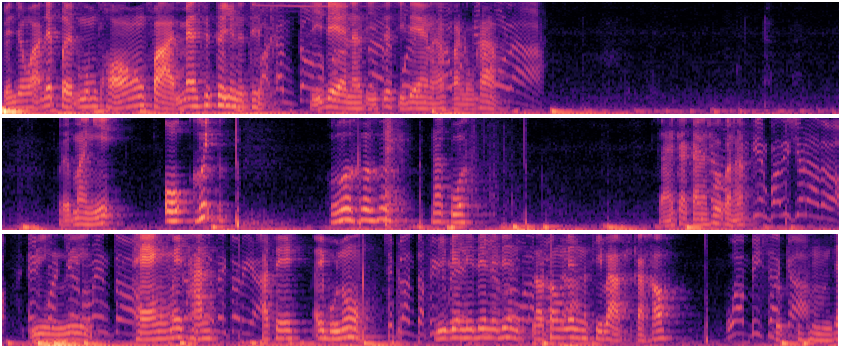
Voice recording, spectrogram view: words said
เป็นจังหวะได้เปิดมุมของฝ่ายแมนเชสเตอร์ยูไนเต็ด Bajan todos สีแดงนะ para สีเสื้อ defender สีแดง después นะครับ de ฝั่ง la ตรงข้าม última ola. เปิดมาอย่างนี้ โอ้เฮ้ยเฮ้ยเฮ้ยเฮ้ยน่ากลัว จ่ายให้กับการนาโชคก่อนครับ Estamos en tiempo adicionado. En วิ่ง cualquier วิ่ง momento แทง se ไม่ทัน termina esta historia. คาเซไอ้บูโน่ Se planta รีบ firme เล่นรีบเล่นรีบเล่น y roba la เราต้อง pelota. เล่นนาทีแบบกับเขา Juan Bisaca. อืมใจ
